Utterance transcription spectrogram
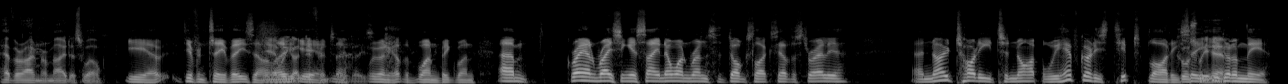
have her own remote as well. yeah, different TVs, aren't Yeah, they? we got different TVs. we've only got the one big one. Um, Ground Racing SA. No one runs the dogs like South Australia. Uh, no Toddy tonight, but we have got his tips, Blighty. course so we you have. got him there.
